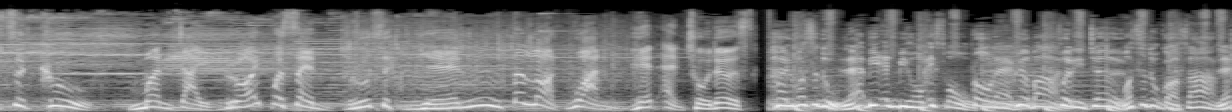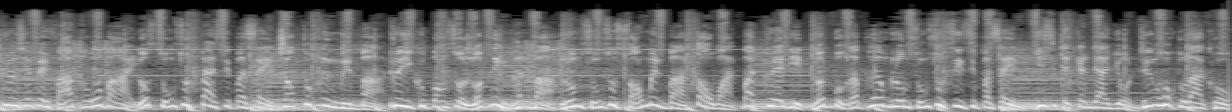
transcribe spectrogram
บสุดคูลมั่นใจร้อยเปอร์เซ็นต์รู้สึกเย็นตลอดวัน Head and Shoulders ไทยวัสดุและ BNB Home Expo โปรแรงเพื่อบ้านเฟอร์นิเจอร์ วัสดุก่อสร้าง และเครื่องใช้ไฟฟ้า Power Buy ลดสูงสุด 80%ช็อปทุก 10,000 บาท ฟรีคูปองส่วนลด 1,000 บาท รวมสูงสุด 20,000 บาท ต่อวัน บัตรเครดิต ลดบวกรับเพิ่มรวมสูงสุด 40% 27 กันยายน ถึง 6 ตุลาคม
